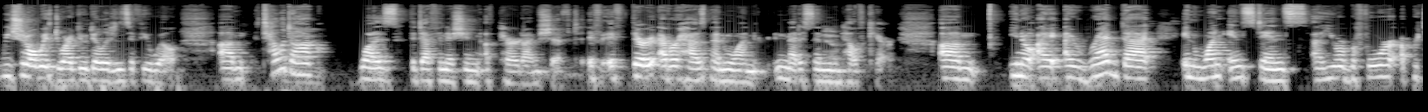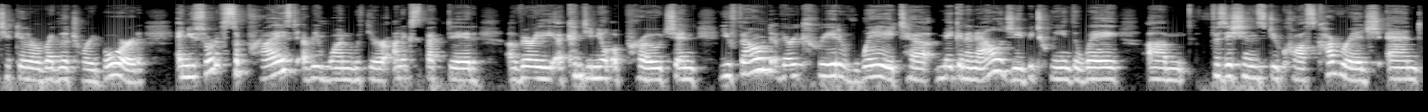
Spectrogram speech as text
we should always do our due diligence, if you will. Um, Teladoc was the definition of paradigm shift, if, if there ever has been one in medicine yeah. and healthcare. Um, you know, I, I read that in one instance, uh, you were before a particular regulatory board and you sort of surprised everyone with your unexpected, a very a congenial approach. And you found a very creative way to make an analogy between the way um, physicians do cross coverage and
